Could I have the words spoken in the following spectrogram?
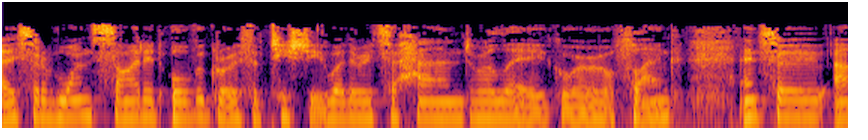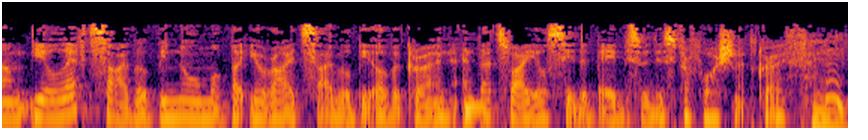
a sort of one-sided overgrowth of tissue, whether it's a hand or a leg or a flank. And so um, your left side will be normal, but your right side will be overgrown, and that's why you'll see the babies with disproportionate growth. Mm.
